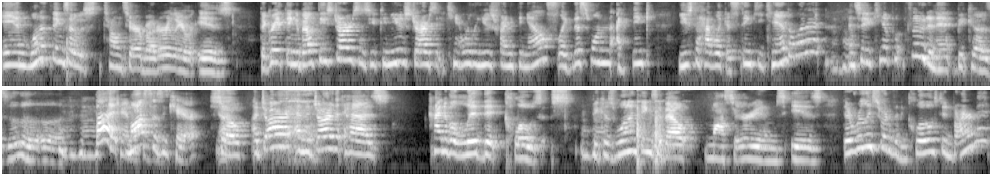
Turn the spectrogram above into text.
And one of the things I was telling Sarah about earlier is the great thing about these jars is you can use jars that you can't really use for anything else. Like this one, I think used to have like a stinky candle in it, Mhm. and so you can't put food in it because. Ugh. Mhm. But moss doesn't care. So a jar and a jar that has kind of a lid that closes. Mhm. Because one of the things about mossariums is they're really sort of an enclosed environment.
